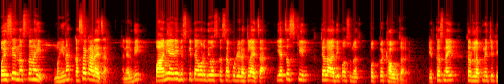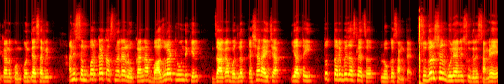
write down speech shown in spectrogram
पैसे नसतानाही महिना कसा काढायचा? आणि अगदी पाणी आणि बिस्किटावर दिवस कसा पुढे ढकलायचा? याचं स्किल त्याला आधीपासूनच पक्क ठाऊक झालंय. इतकंच नाही तर लपण्याची ठिकाणं कोणकोणती असावीत? आणि संपर्कात असणाऱ्या लोकांना बाजूला ठेवून देखील जागा बदलत कशा राहायच्या यातही तो तरबेज असल्याचं लोक सांगतायत. सुदर्शन गुले आणि सुधीर सांगळे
